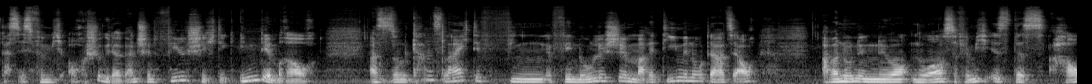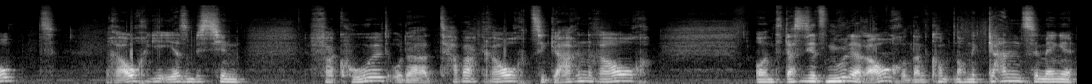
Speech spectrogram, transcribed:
Das ist für mich auch schon wieder ganz schön vielschichtig in dem Rauch. Also so eine ganz leichte phenolische, maritime Note hat es ja auch aber nur eine Nuance. Für mich ist das Hauptrauchige eher so ein bisschen verkohlt oder Tabakrauch, Zigarrenrauch. Und das ist jetzt nur der Rauch und dann kommt noch eine ganze Menge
